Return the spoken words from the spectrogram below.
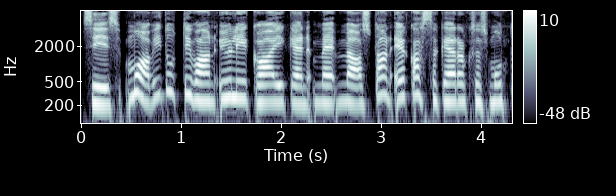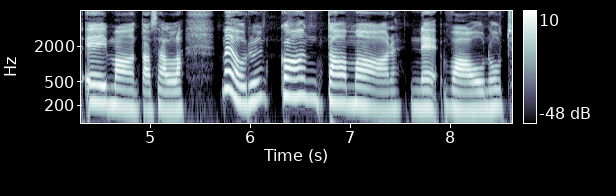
Siis mua vitutti vaan yli kaiken, me, me asutaan ekassa kerroksessa, mutta ei maan tasalla. Me joudun kantamaan ne vaunut.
